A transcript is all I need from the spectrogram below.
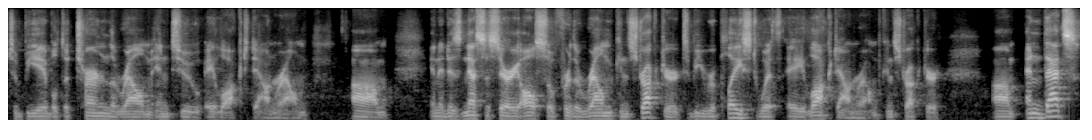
to be able to turn the realm into a locked down realm. Um, and it is necessary also for the realm constructor to be replaced with a lockdown realm constructor. Um, and that's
